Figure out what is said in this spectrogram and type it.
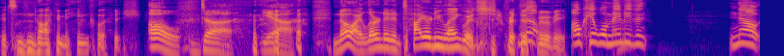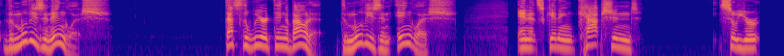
it's not in English. Oh, duh. Yeah. No, I learned an entire new language for this No. movie. Okay, well maybe the No, the movie's in English. That's the weird thing about it. The movie's in English and it's getting captioned so you're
